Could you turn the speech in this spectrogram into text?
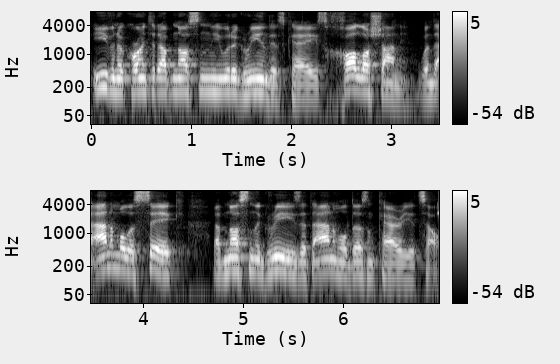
Even according to Rab he would agree in this case. When the animal is sick, Rab agrees that the animal doesn't carry itself.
